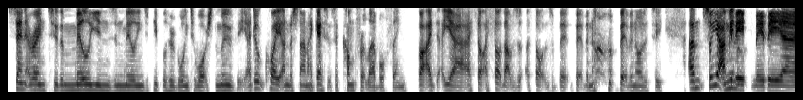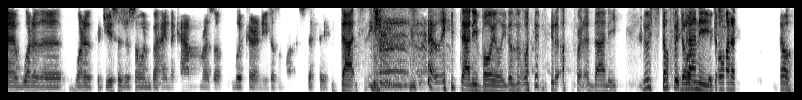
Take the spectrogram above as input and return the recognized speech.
sent around to the millions and millions of people who are going to watch the movie? I don't quite understand. I guess it's a comfort level thing, but I, yeah, I thought I thought that was I thought it was a bit bit of an bit of an oddity. Um. So yeah, I mean, maybe maybe uh, one of the one of the producers or someone behind the camera is a looker, and he doesn't want it stiffy. That's Danny Boyle. He doesn't want to put it up front of Danny. No, stop it, Danny. we don't want to. No,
